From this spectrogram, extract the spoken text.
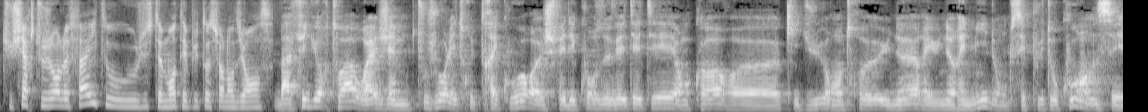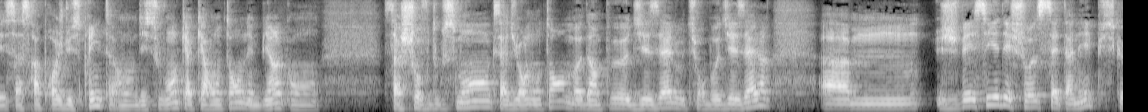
Tu cherches toujours le fight ou justement tu es plutôt sur l'endurance? Bah figure-toi, ouais, j'aime toujours les trucs très courts. Je fais des courses de VTT encore euh, qui durent entre une heure et une heure et demie, donc c'est plutôt court. Hein. C'est, ça se rapproche du sprint. On dit souvent qu'à 40 ans, on aime bien quand ça chauffe doucement, que ça dure longtemps, en mode un peu diesel ou turbo diesel. Euh, je vais essayer des choses cette année puisque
